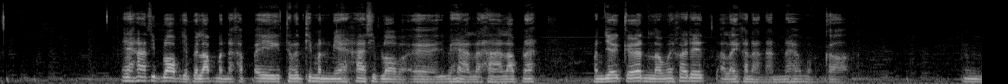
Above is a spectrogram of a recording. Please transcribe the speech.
ำไอ้ห้าสิบรอบอย่าไปรับมันนะครับไอ้ที่มันมีห้าสิบรอบอะเอออย่าไปหาหารับนะ มันเยอะเกินเราไม่ค่อยได้อะไรขนาดนั้นนะครับผมก็ อืม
